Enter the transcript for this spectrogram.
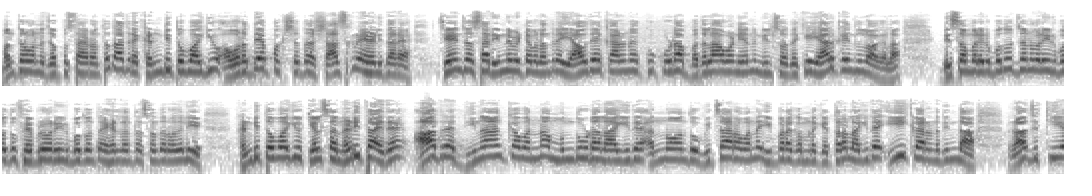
ಮಂತ್ರವನ್ನು ಜಪಿಸ್ತಾ ಇರುವಂತದ್ದು. ಆದರೆ ಖಂಡಿತವಾಗಿಯೂ ಅವರದ್ದೇ ಪಕ್ಷದ ಶಾಸಕರೇ ಹೇಳಿದ್ದಾರೆ ಚೇಂಜಸ್ ಆರ್ ಇನ್ನೋವೇಟಬಲ್ ಅಂದ್ರೆ ಯಾವುದೇ ಕಾರಣಕ್ಕೂ ಕೂಡ ಬದಲಾವಣೆಯನ್ನು ನಿಲ್ಲಿಸೋದಕ್ಕೆ ಯಾರ ಕೈಯಿಂದಲೂ ಆಗಲ್ಲ. ಡಿಸೆಂಬರ್ ಇರ್ಬೋದು, ಜನವರಿ ಇರ್ಬೋದು, ಫೆಬ್ರವರಿ ಇರ್ಬೋದು ಅಂತ ಹೇಳಿದಂತ ಸಂದರ್ಭದಲ್ಲಿ ಖಂಡಿತವಾಗಿಯೂ ಕೆಲಸ ನಡೀತಾ ಇದೆ. ಆದರೆ ದಿನಾಂಕವನ್ನ ಮುಂದೂಡಲಾಗಿದೆ ಅನ್ನೋ ಒಂದು ವಿಚಾರವನ್ನ ಇಬ್ಬರ ಗಮನಕ್ಕೆ ತರಲಾಗಿದೆ. ಈ ಕಾರಣದಿಂದ ರಾಜಕೀಯ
